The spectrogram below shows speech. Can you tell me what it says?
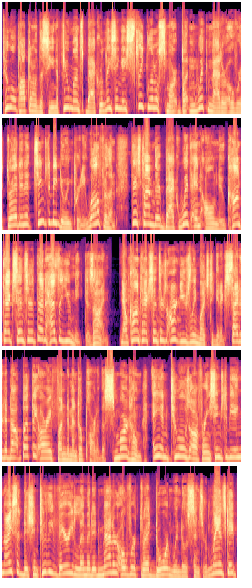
Tuo popped onto the scene a few months back releasing a sleek little smart button with Matter over Thread and it seems to be doing pretty well for them. This time they're back with an all new contact sensor that has a unique design. Now, contact sensors aren't usually much to get excited about, but they are a fundamental part of the smart home, and Tuo's offering seems to be a nice addition to the very limited matter over thread door and window sensor landscape,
